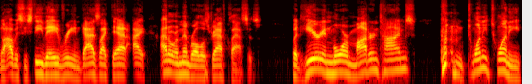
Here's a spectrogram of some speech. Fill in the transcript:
know, obviously Steve Avery and guys like that. I, I don't remember all those draft classes. But here in more modern times, 2020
